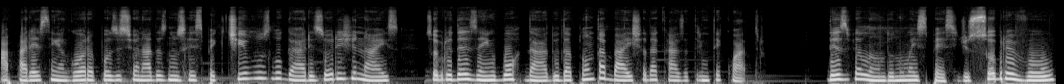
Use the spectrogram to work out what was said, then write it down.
aparecem agora posicionadas nos respectivos lugares originais sobre o desenho bordado da planta baixa da casa 34, desvelando numa espécie de sobrevoo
